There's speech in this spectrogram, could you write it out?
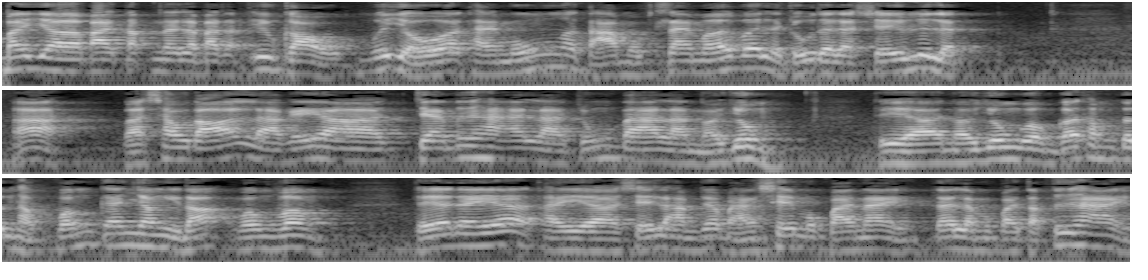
bây giờ bài tập này là bài tập yêu cầu. Ví dụ à, thầy muốn tạo một slide mới với là chủ đề là sở hữu lý lịch. À, và sau đó là cái uh, trang thứ hai là chúng ta là nội dung. Thì uh, nội dung gồm có thông tin học vấn cá nhân gì đó vân vân thì ở đây á, thầy à, sẽ làm cho bạn xem một bài này. Đây là một bài tập thứ hai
